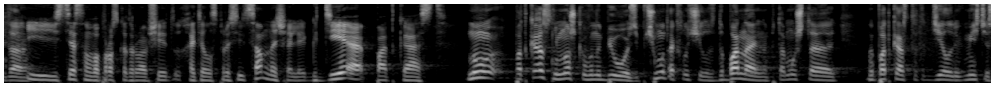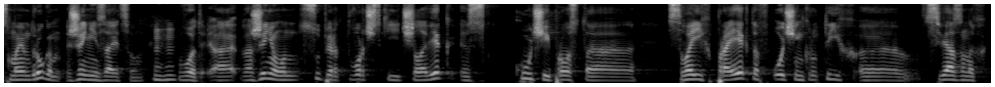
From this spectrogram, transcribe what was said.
Да. И, естественно, вопрос, который вообще хотел спросить в самом начале. Где подкаст? Ну, подкаст немножко в анабиозе. Почему так случилось? Да банально, потому что мы подкаст этот делали вместе с моим другом Женей Зайцевым. Мгм. Вот. А, а Женя, он супер творческий человек э, с кучей просто своих проектов, очень крутых, э, связанных,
